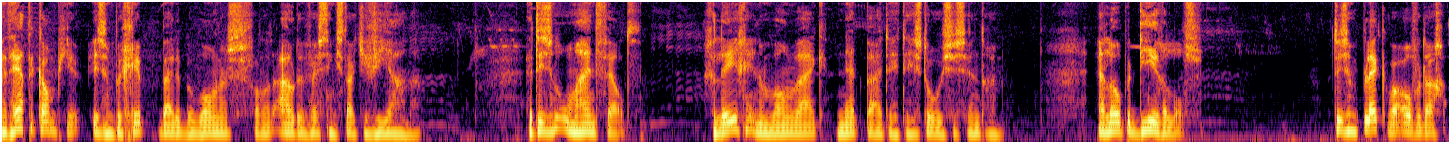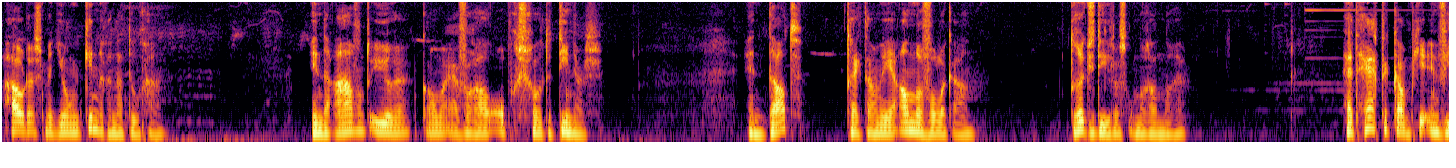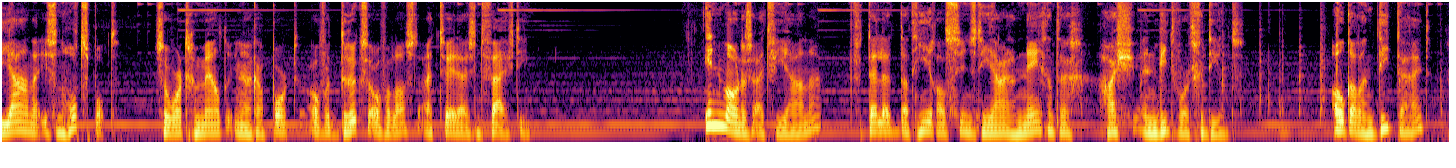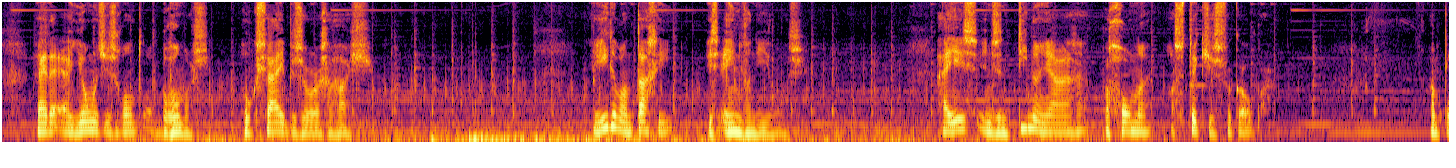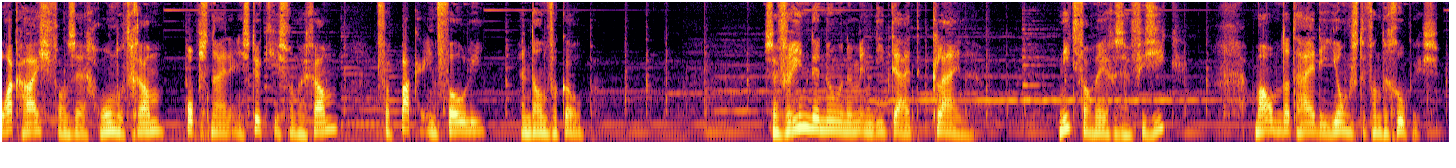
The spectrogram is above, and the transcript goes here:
Het hertenkampje is een begrip bij de bewoners van het oude vestingstadje Vianen. Het is een omheind veld, gelegen in een woonwijk net buiten het historische centrum. Er lopen dieren los. Het is een plek waar overdag ouders met jonge kinderen naartoe gaan. In de avonduren komen er vooral opgeschoten tieners. En dat trekt dan weer ander volk aan. Drugsdealers onder andere. Het hertenkampje in Vianen is een hotspot. Zo wordt gemeld in een rapport over drugsoverlast uit 2015. Inwoners uit Vianen vertellen dat hier al sinds de jaren 90 hash en wiet wordt gedeeld. Ook al in die tijd rijden er jongetjes rond op brommers. Ook zij bezorgen hash. Ridwan Taghi is een van die jongens. Hij is in zijn tienerjaren begonnen als stukjesverkoper. Een plak hash van zeg 100 gram opsnijden in stukjes van een gram, verpakken in folie en dan verkopen. Zijn vrienden noemen hem in die tijd Kleine. Niet vanwege zijn fysiek, maar omdat hij de jongste van de groep is.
